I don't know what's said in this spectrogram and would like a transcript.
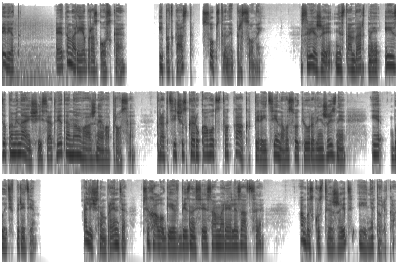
Привет! Это Мария Бразговская и подкаст «Собственной персоной». Свежие, нестандартные и запоминающиеся ответы на важные вопросы. Практическое руководство, как перейти на высокий уровень жизни и быть впереди. О личном бренде, психологии в бизнесе и самореализации. Об искусстве жить и не только.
